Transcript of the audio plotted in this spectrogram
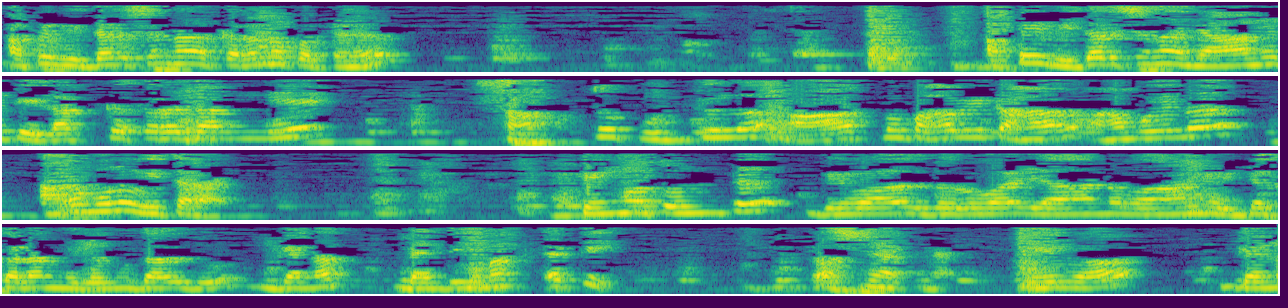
අපි විදර්ශනා කරනකොට අපේ විදර්ශනා ඥානෙට ඉලක්ක කරගන්නේ සත්ව පුද්ගල ආත්ම භාවයට හමු වෙන අරමුණු විතරයි. පින්වතුන්ට දේවල් දොරවල් යාන වාහන ඉදකඩම් මිල මුදල් ගැන බැඳීමක් ඇති. ප්‍රශ්නයක් නැහැ ඒවා ගැන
